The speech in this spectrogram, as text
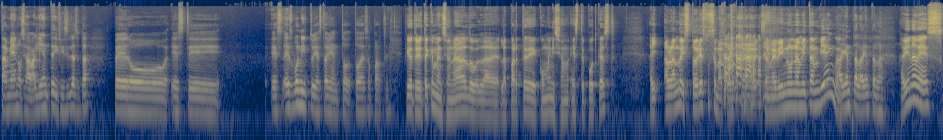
también, o sea, valiente, difícil de aceptar, pero, este, es, es bonito y está bien toda esa parte. Fíjate, ahorita que mencionabas la, la, parte de cómo inició este podcast, ahí, hablando de historias, pues se me acordó, se, me, vino una a mí también, güey. Aviéntala, aviéntala. Había una vez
